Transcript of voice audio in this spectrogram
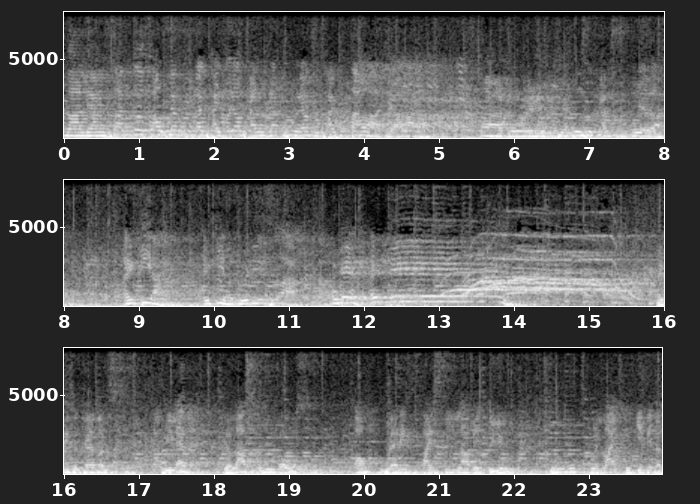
那两三个照相机在拍摄要拍人家哭的样子拍不到啊，加辣啊！啊对，全部是敢死队的。Andy 啊，Andy 很努力吃啦。OK，Andy。Ladies and gentlemen, we left the last two bowls of very spicy ramen to you. Who would like to give it a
